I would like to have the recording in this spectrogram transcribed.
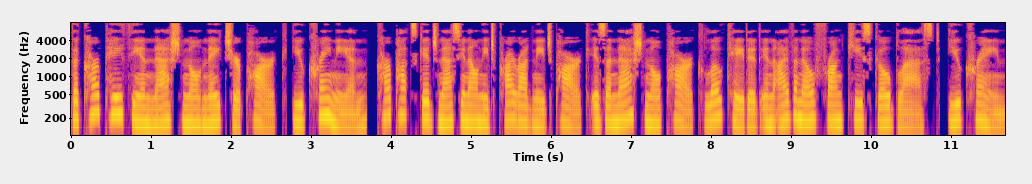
The Carpathian National Nature Park Ukrainian, Karpatskij Park is a national park located in Ivano-Frankivsk Oblast, Ukraine.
